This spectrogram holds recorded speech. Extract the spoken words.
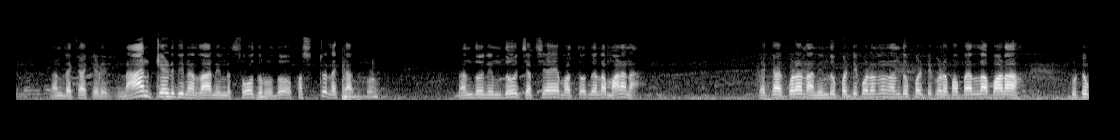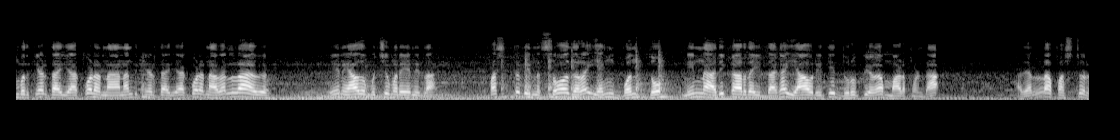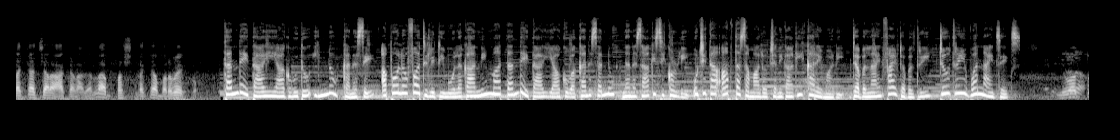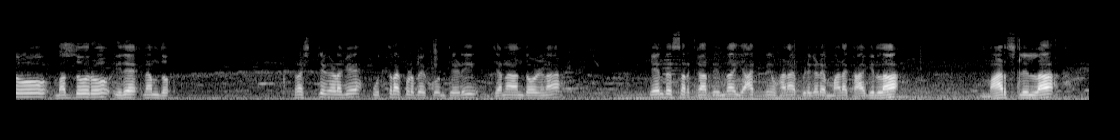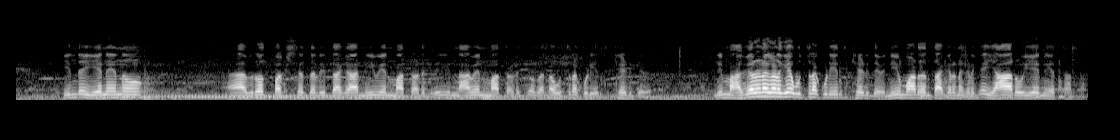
ನನ್ನ ಲೆಕ್ಕ ಕೇಳಿದ್ದು ನಾನು ಕೇಳಿದ್ದೀನಲ್ಲ ನಿನ್ನ ಸೋದರದು ಫಸ್ಟ್ ಲೆಕ್ಕ ಹಾಕ್ಕೊಳ್ಳು ನಂದು ನಿಮ್ಮದು ಚರ್ಚೆ, ಮತ್ತೊಂದೆಲ್ಲ ಮಾಡೋಣ. ಲೆಕ್ಕ ಕೊಡೋಣ ನಿಂದು ಪಟ್ಟಿ ಕೊಡೋಣ, ನಂದು ಪಟ್ಟಿ ಕೊಡ, ಪಾಪ ಎಲ್ಲ ಬಾಡ. ಕುಟುಂಬದ ಕೇಳ್ತಾ ಇದೆಯಾ? ಕೊಡೋಣ, ನಂದು ಕೇಳ್ತಾ ಇದೆಯಾ? ಕೊಡೋಣ, ಅವೆಲ್ಲ ಏನು ಯಾವುದು ಮುಚ್ಚುಮರೆ ಏನಿಲ್ಲ. ಫಸ್ಟ್ ನಿನ್ನ ಸೋದರ ಹೆಂಗ್ ಬಂತು? ನಿನ್ನ ಅಧಿಕಾರದ ಇದ್ದಾಗ ಯಾವ ರೀತಿ ದುರುಪಯೋಗ ಮಾಡ್ಕೊಂಡ? ಅದೆಲ್ಲ ಫಸ್ಟ್ ಲೆಕ್ಕಾಚಾರ ಹಾಕೋಣ. ಅದೆಲ್ಲ ಫಸ್ಟ್ ಲೆಕ್ಕ ಬರಬೇಕು. ತಂದೆ ತಾಯಿಯಾಗುವುದು ಇನ್ನೂ ಕನಸೆ. ಅಪೋಲೋ ಫರ್ಟಿಲಿಟಿ ಮೂಲಕ ನಿಮ್ಮ ತಂದೆ ತಾಯಿಯಾಗುವ ಕನಸನ್ನು ನನಸಾಗಿಸಿಕೊಳ್ಳಿ ಉಚಿತ ಆಪ್ತ ಸಮಾಲೋಚನೆಗಾಗಿ ಕರೆ ಮಾಡಿ. Double nine five double three two three one nine six ಇವತ್ತು ಮದ್ದೂರು ಇದೆ ನಮ್ಮದು ಪ್ರಶ್ನೆಗಳಿಗೆ ಉತ್ತರ ಕೊಡಬೇಕು ಅಂತೇಳಿ ಜನ ಆಂದೋಲನ. ಕೇಂದ್ರ ಸರ್ಕಾರದಿಂದ ಯಾಕೆ ನೀವು ಹಣ ಬಿಡುಗಡೆ ಮಾಡೋಕ್ಕಾಗಿಲ್ಲ? ಮಾಡಿಸ್ಲಿಲ್ಲ. ಹಿಂದೆ ಏನೇನು ವಿರೋಧ ಪಕ್ಷದಲ್ಲಿದ್ದಾಗ ನೀವೇನು ಮಾತಾಡಿದ್ರಿ, ನಾವೇನು ಮಾತಾಡಿದ್ವಿ, ಅವೆಲ್ಲ ಉತ್ತರ ಕೊಡಿ ಅಂತ ಕೇಳಿದ್ದೇವೆ. ನಿಮ್ಮ ಹಗರಣಗಳಿಗೆ ಉತ್ತರ ಕೊಡಿ ಅಂತ ಕೇಳಿದ್ದೇವೆ. ನೀವು ಮಾಡಿದಂಥ ಹಗರಣಗಳಿಗೆ ಯಾರು ಏನು ಎತ್ತ ಅಂತ.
